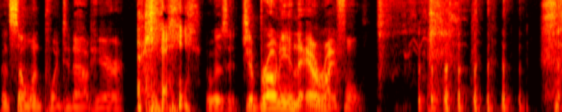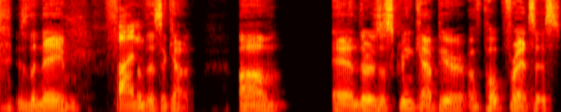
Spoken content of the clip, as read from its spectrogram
that someone pointed out here. Okay. Who is it? Jabroni and the air rifle is the name Fun. of this account. Um, and there's a screen cap here of Pope Francis.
